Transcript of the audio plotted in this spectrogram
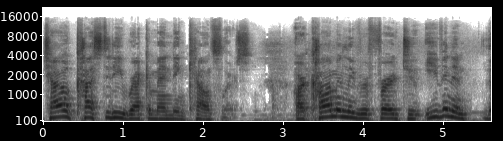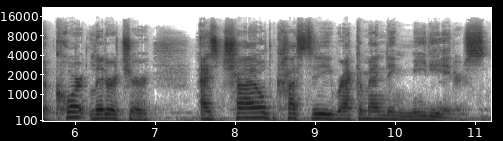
child custody recommending counselors are commonly referred to, even in the court literature, as child custody recommending mediators.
